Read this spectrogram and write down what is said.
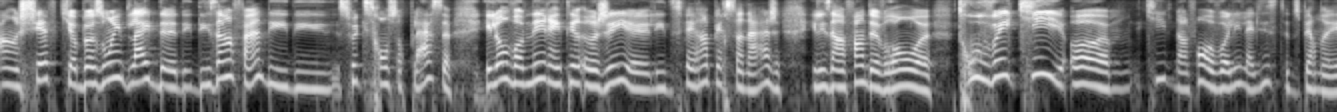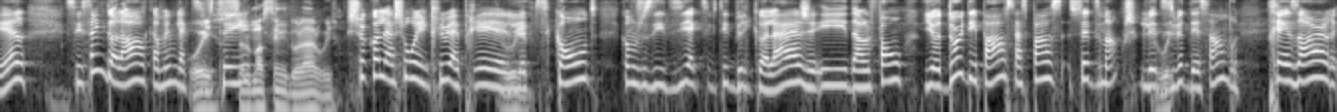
en chef qui a besoin de l'aide de- des- des enfants, des, des- ceux qui seront sur place. Et là, on va venir interroger euh, les différents personnages. Et les enfants devront trouver qui a, qui, dans le fond, a volé la liste du Père Noël. C'est 5 quand même Oui, l'activité. seulement 5 dollars, oui. Chocolat chaud inclus après Oui. le petit compte. Comme je vous ai dit, activité de bricolage. Et dans le fond, il y a deux départs. Ça se passe ce dimanche, le 18 décembre, 13h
